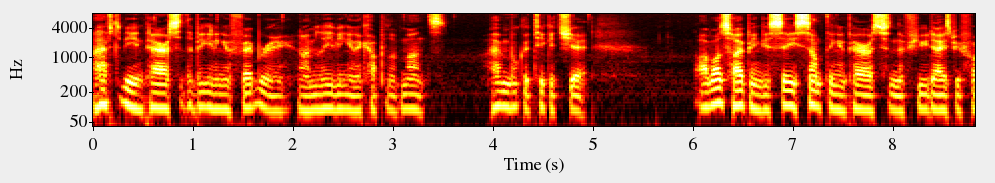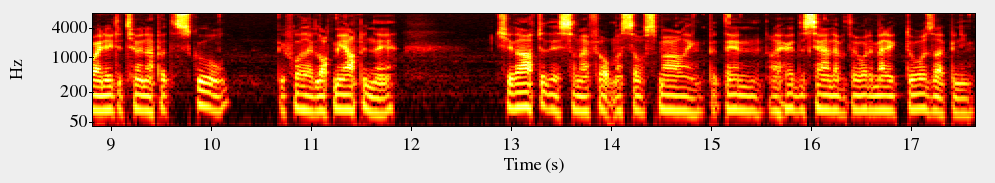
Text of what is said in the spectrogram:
I have to be in Paris at the beginning of February, and I'm leaving in a couple of months. I haven't booked the tickets yet. I was hoping to see something in Paris in the few days before I need to turn up at the school, before they lock me up in there. She laughed at this, and I felt myself smiling, but then I heard the sound of the automatic doors opening.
